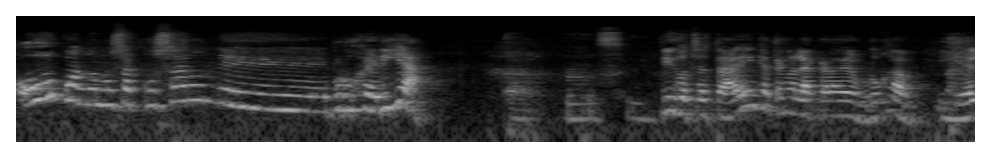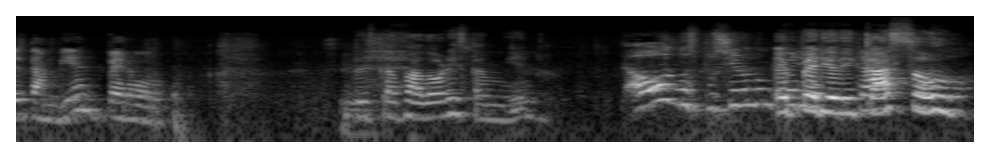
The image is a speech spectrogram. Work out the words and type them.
O cuando nos acusaron de brujería. Ah, sí. Digo, está bien que tengo la cara de bruja y él también, pero... sí. De estafadores también. Oh, nos pusieron un El periodicazo.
